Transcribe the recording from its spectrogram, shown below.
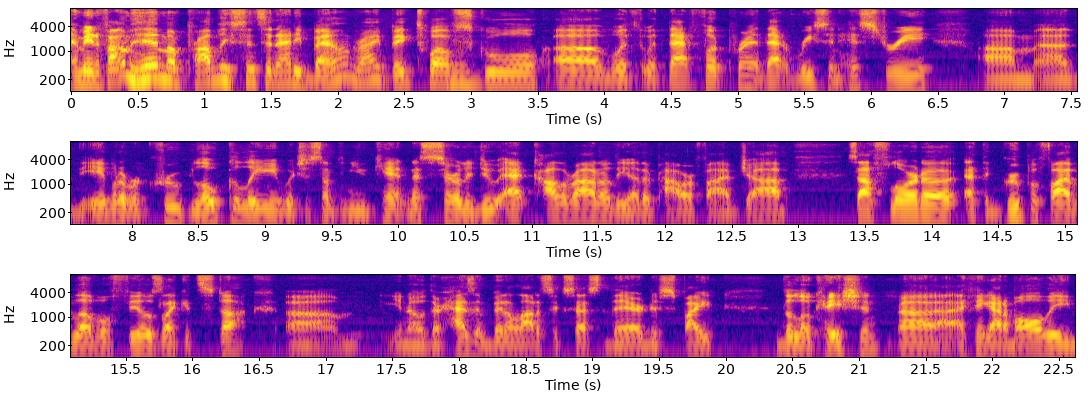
I mean, if I'm him, I'm probably Cincinnati bound, right? Big 12 mm-hmm. school uh, with with that footprint, that recent history, um, uh, able to recruit locally, which is something you can't necessarily do at Colorado, the other Power Five job. South Florida at the group of five level feels like it's stuck. Um, you know, there hasn't been a lot of success there despite the location. Uh, I think out of all the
